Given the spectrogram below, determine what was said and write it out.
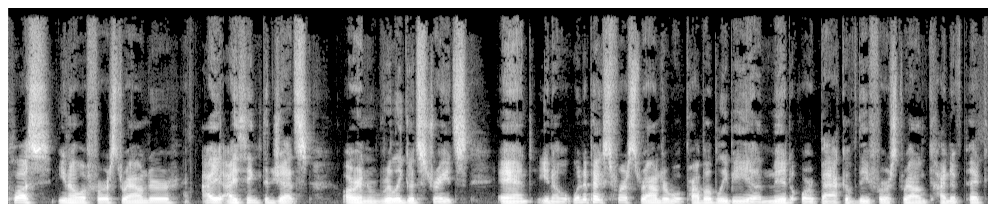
plus, you know, a first rounder. I, I think the Jets are in really good straits. And, you know, Winnipeg's first rounder will probably be a mid or back of the first round kind of pick.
